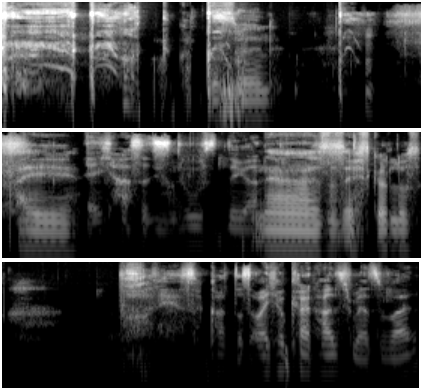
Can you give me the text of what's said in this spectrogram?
Oh Gottes Willen. Ei. Ich hasse diesen Husten, Digga. Ja, das ist echt gottlos. Boah, der ist so gottlos. Aber ich habe keinen Halsschmerzen, weil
